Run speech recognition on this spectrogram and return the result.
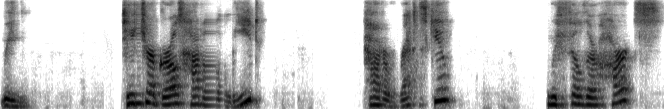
We teach our girls how to lead, how to rescue. We fill their hearts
